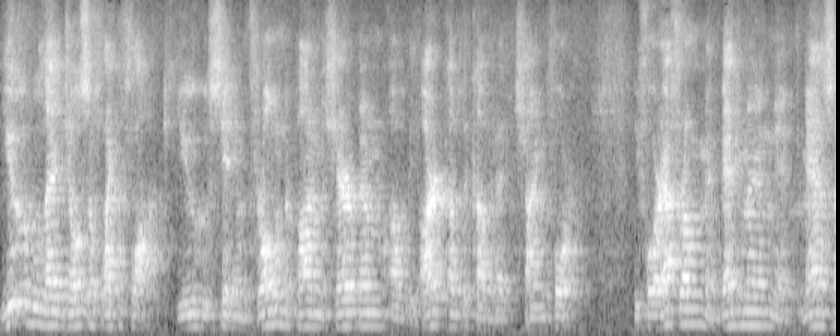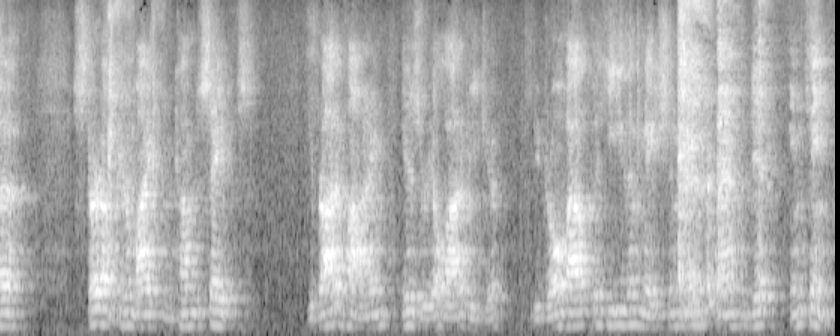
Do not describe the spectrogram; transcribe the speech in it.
you who led Joseph like a flock, you who sit enthroned upon the cherubim of the ark of the covenant, shine forth. Before Ephraim and Benjamin and Manasseh, stir up your might and come to save us. You brought a vine, Israel, out of Egypt. You drove out the heathen nations and planted it in Canaan.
